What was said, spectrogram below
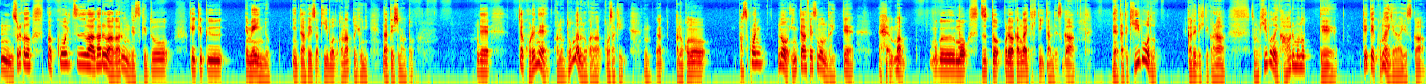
うん、それほど、まあ、効率は上がるは上がるんですけど結局メインのインターフェースはキーボードかなというふうになってしまうと。で、じゃあこれね、あの、どうなるのかな、この先。うん。あの、この、パソコンのインターフェース問題って、まあ、僕もずっとこれは考えてきていたんですが、ね、だってキーボードが出てきてから、そのキーボードに変わるものって出てこないじゃないですか。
